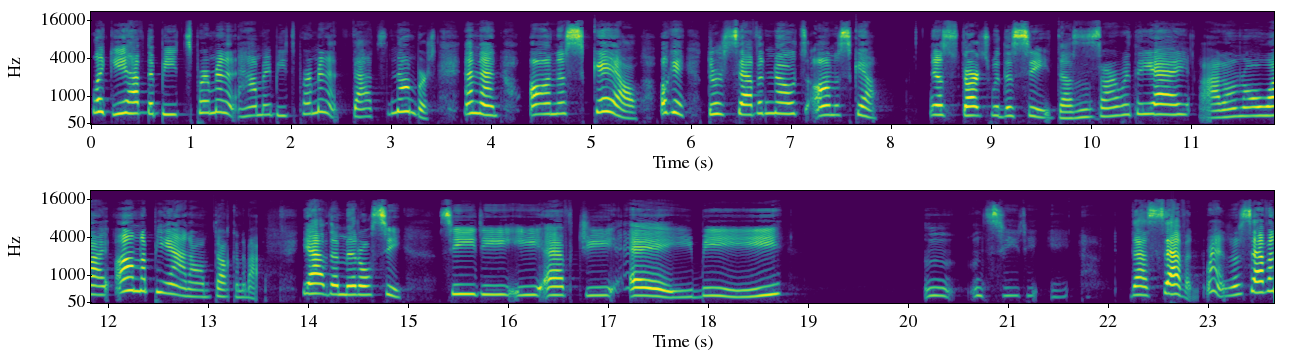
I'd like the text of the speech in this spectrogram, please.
Like you have the beats per minute. How many beats per minute? That's numbers. And then on a scale, okay, there's seven notes on a scale. It starts with a C. Doesn't start with the A. I don't know why. On the piano, I'm talking about. You have the middle C. C, D, E, F, G, A, B. Mm, C, D, E, F. That's seven. Right. There's seven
